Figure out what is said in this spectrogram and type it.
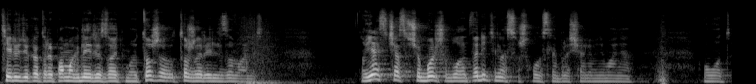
те люди, которые помогли реализовать мою, тоже, тоже реализовались. Но я сейчас еще больше благотворительность ушел, если обращали внимание. Вот.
